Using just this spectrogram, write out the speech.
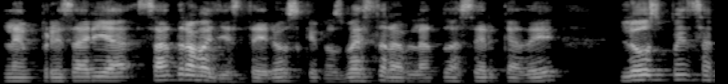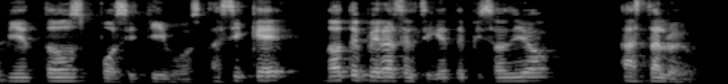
la empresaria Sandra Ballesteros, que nos va a estar hablando acerca de los pensamientos positivos. Así que No te pierdas el siguiente episodio. Hasta luego.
